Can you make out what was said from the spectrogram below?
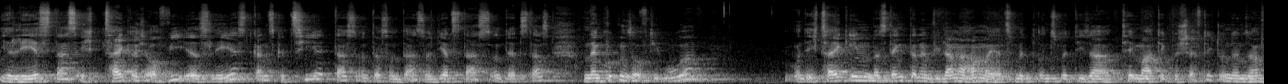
ihr lest das, ich zeige euch auch, wie ihr es lest, ganz gezielt, das und das und das und jetzt das und jetzt das. Und dann gucken sie auf die Uhr und ich zeige Ihnen, was denkt er denn, wie lange haben wir jetzt mit, uns mit dieser Thematik beschäftigt und dann sagen,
